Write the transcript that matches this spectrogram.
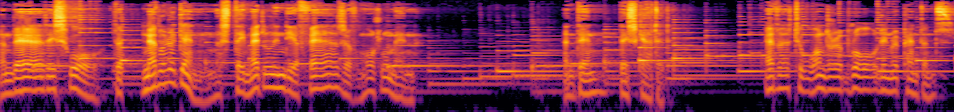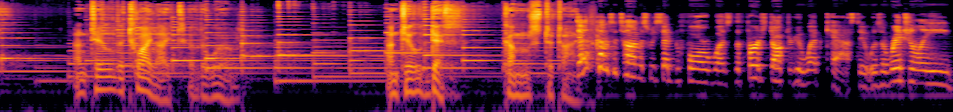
And there they swore that never again must they meddle in the affairs of mortal men and then they scattered, ever to wander abroad in repentance until the twilight of the world, until death comes to time. Death Comes to Time, as we said before, was the first Doctor Who webcast. It was originally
